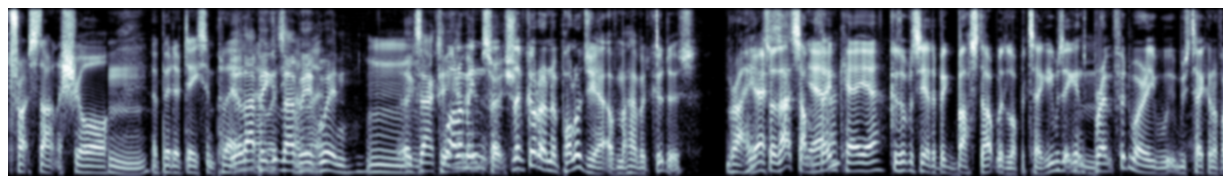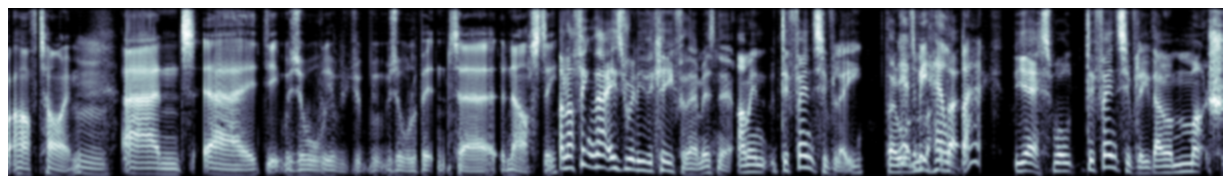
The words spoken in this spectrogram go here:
try, starting to show Hmm. a bit of decent play. Yeah, that Now big, that big like- win. Exactly. well, I mean, Ipswich. they've got an apology out of Mohamed Kudus. Right? Yes. So that's something. Yeah, okay, yeah. Because obviously he had a big bust up with Lopetegui. Was it against Brentford where he w- was taken off at half time, and uh, it, it was all it was- all a bit uh, nasty. and I think that is really the key for them, isn't it? I mean, defensively, they He were had to be held that- back. Yes, well, defensively, they were much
